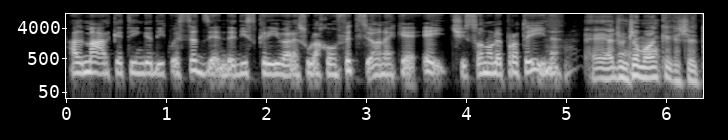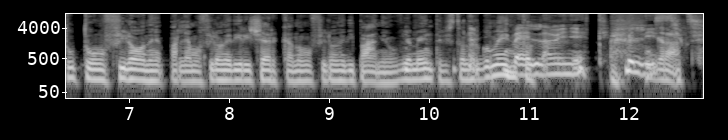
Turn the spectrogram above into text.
al marketing di queste aziende di scrivere sulla confezione che ehi, ci sono le proteine. E aggiungiamo anche che c'è tutto un filone, parliamo filone di ricerca, non filone di pane, ovviamente, visto l'argomento. Bella Vignetti, bellissimo. Grazie.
